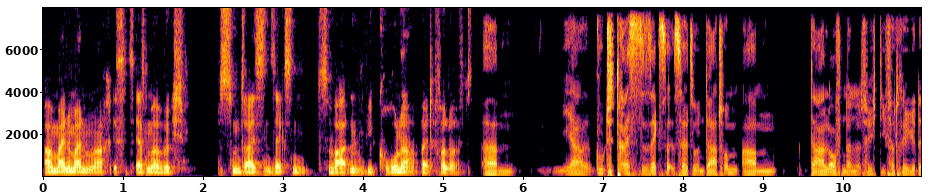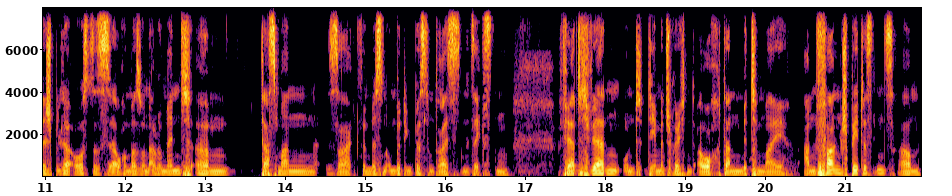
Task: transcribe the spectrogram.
aber meiner Meinung nach ist jetzt erstmal wirklich bis zum 30.06. zu warten, wie Corona weiter verläuft. Ähm, ja, gut, 30.06. ist halt so ein Datum. Ähm, da laufen dann natürlich die Verträge der Spieler aus. Das ist ja auch immer so ein Argument, ähm, dass man sagt, wir müssen unbedingt bis zum 30.06. fertig werden und dementsprechend auch dann Mitte Mai anfangen spätestens. Ähm,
